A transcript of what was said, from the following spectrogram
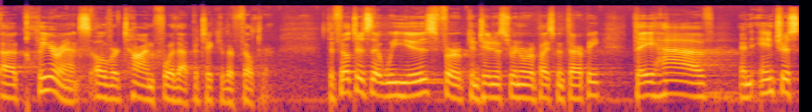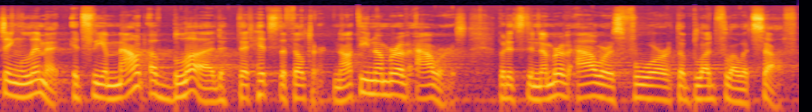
uh, clearance over time for that particular filter. The filters that we use for continuous renal replacement therapy, they have an interesting limit. It's the amount of blood that hits the filter, not the number of hours, but it's the number of hours for the blood flow itself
